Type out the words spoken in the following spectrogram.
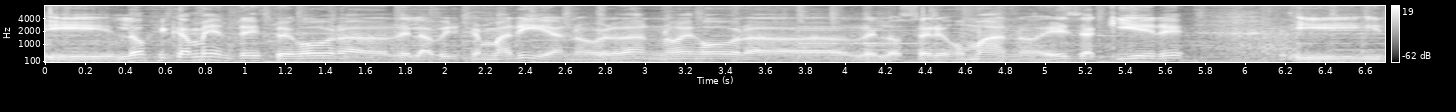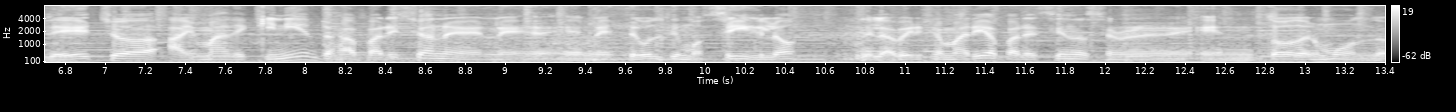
y lógicamente esto es obra de la Virgen María, ¿no verdad? No es obra de los seres humanos. Ella quiere y de hecho hay más de 500 apariciones en, este último siglo de la Virgen María apareciéndose en, todo el mundo.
